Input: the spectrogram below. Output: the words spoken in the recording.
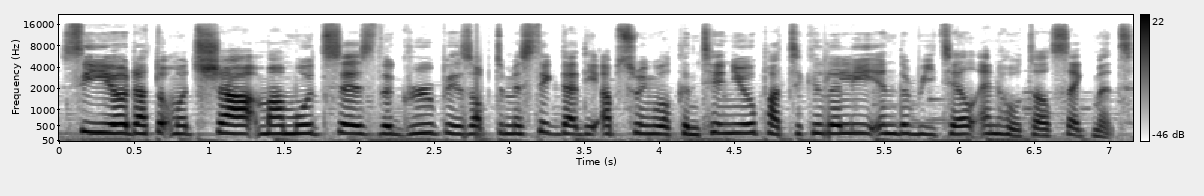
CEO Datuk Mod Shah Mahmood says the group is optimistic that the upswing will continue, particularly in the retail and hotel segments.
